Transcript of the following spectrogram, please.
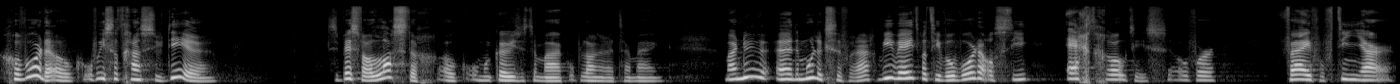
geworden ook? Of is dat gaan studeren? Het is best wel lastig ook om een keuze te maken op langere termijn. Maar nu uh, de moeilijkste vraag. Wie weet wat hij wil worden als hij echt groot is? Over vijf of tien jaar.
